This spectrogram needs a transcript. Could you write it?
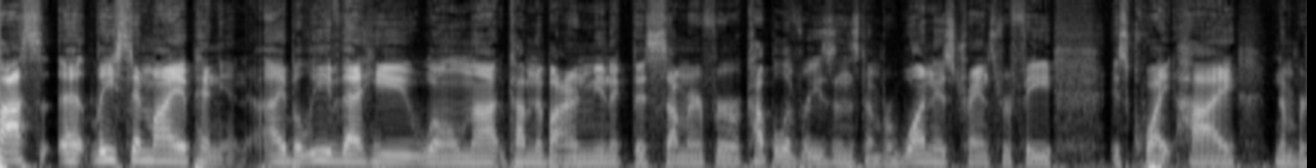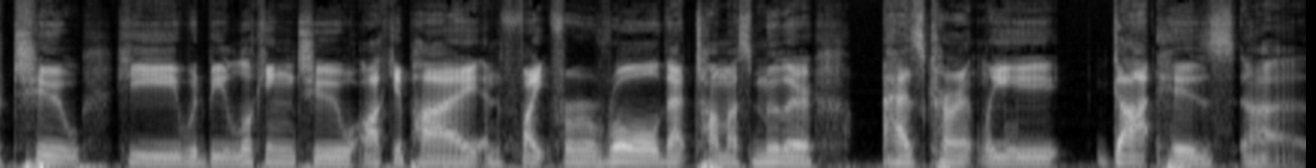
poss- at least in my opinion. I believe that he will not come to Bayern Munich this summer for a couple of reasons. Number one, his transfer fee is quite high. Number two, he would be looking to occupy and fight for a role that Thomas Müller has currently got his uh,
